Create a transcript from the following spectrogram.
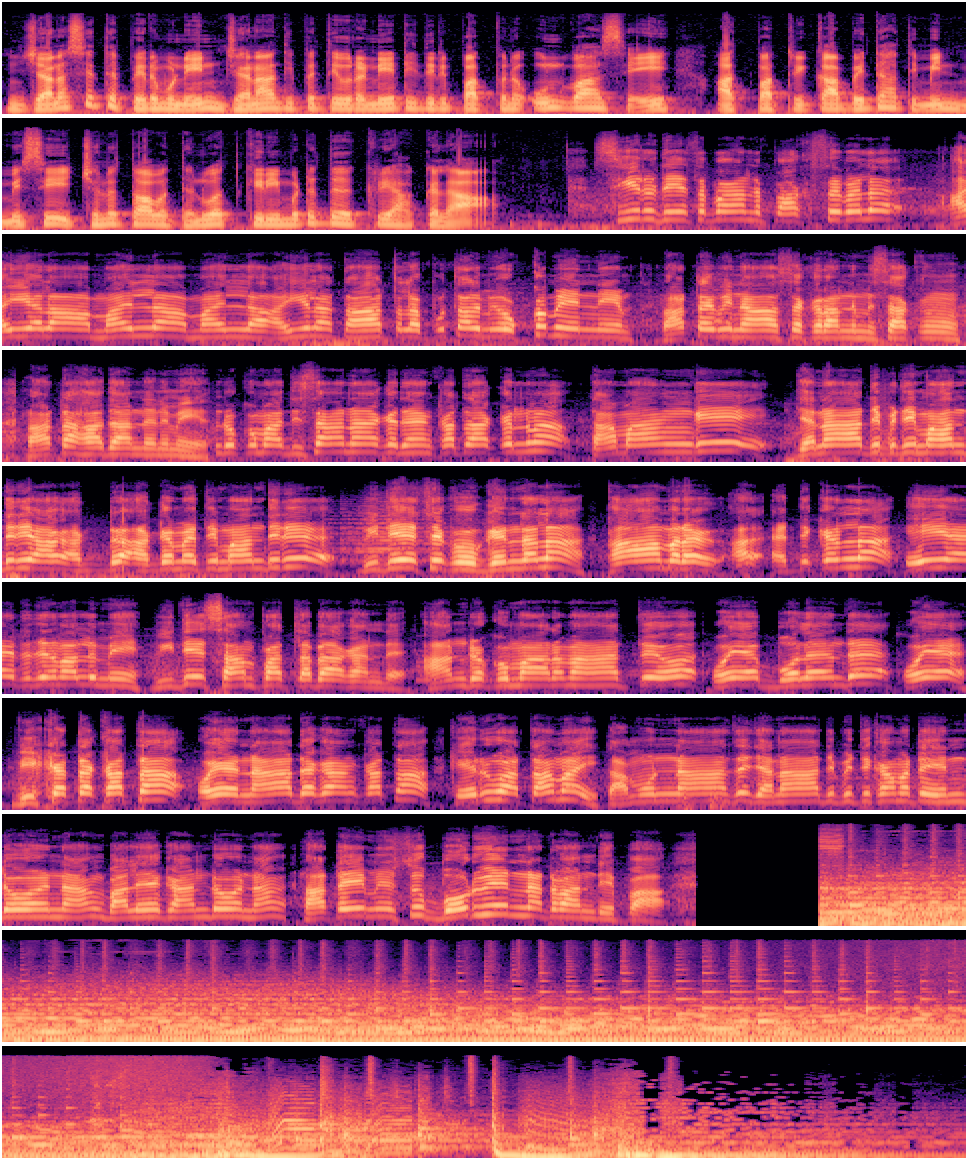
ජනසිත පෙරමුණෙන් ජනාධිපතිවරණයට ඉදිරිපත් වන උන්වහන්සේ අත්පත්‍රිකා බෙදා දෙමින් මෙසේ ජනතාව දැනුවත් කිරීමටද ක්‍රියා කළා. සියලු දේශපාලන පක්ෂවල අයියලා මල්ලා මල්ලා අයියලා තාත්තලා පුතාලා මේ ඔක්කොම එන්නේ රට විනාශ කරන්න මිසක් රට හදන්න නෙමෙයි. රුකුමා දිසානායක දැන් කතා කරනවා තමන්ගේ ජනාධිපති මන්දිරය අගමැති මන්දිරය විදේශකෝ ගෙන්නලා කාමර ඇති කරලා ඒ අයට දෙනවලු මේ විදේශ සම්පත් ලබා ගන්න. ආන්ද්‍ර කුමාර මහත්තයෝ ඔය බොළඳ ඔය විකට කතා ඔය නාඩගම් කතා කෙරුවා තමයි. තමුන්නාන්සේ ජනාධිපතිකමට එන්න ඕන නම් බලය ගන්න ඕන නම් රටේ මිනිස්සු බොරුවෙන් නටවන්න එපා.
